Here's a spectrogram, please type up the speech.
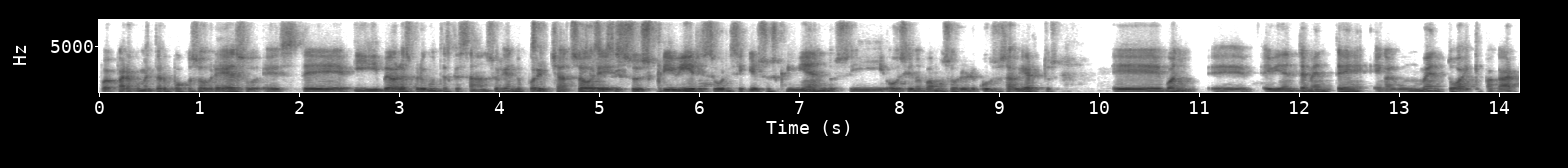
para comentar un poco sobre eso, este, y veo las preguntas que están surgiendo por el chat sobre suscribir, sobre seguir suscribiendo, si, o si nos vamos sobre recursos abiertos. Eh, bueno, eh, evidentemente en algún momento hay que pagar,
